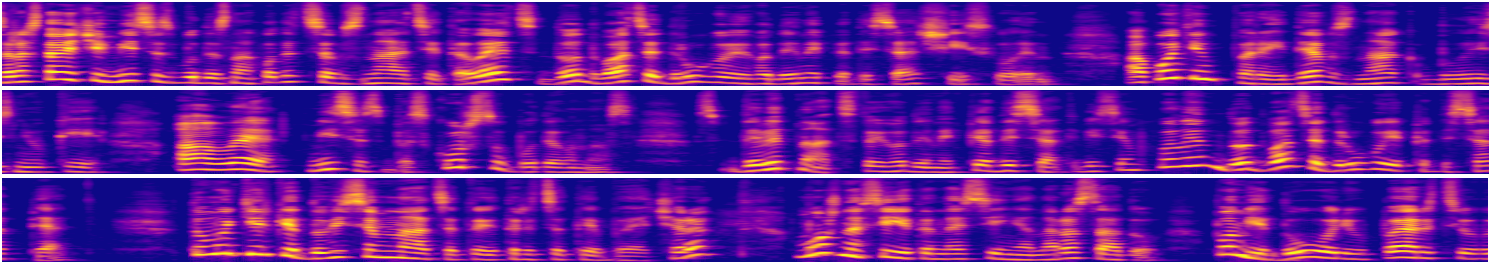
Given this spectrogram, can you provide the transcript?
зростаючий місяць буде знаходитися в знаці Телець до 22 години 56 хвилин, а потім перейде в знак Близнюки. Але місяць без курсу буде у нас з 19 години 58 хвилин до 22.55. Тому тільки до 18.30 вечора можна сіяти насіння на розсаду помідорів, перцю,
